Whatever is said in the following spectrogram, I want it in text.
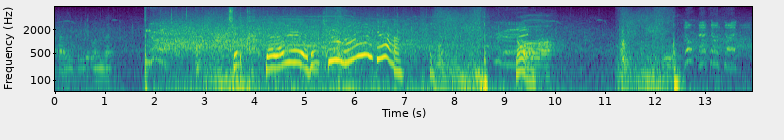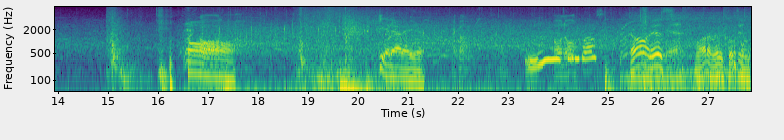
thought that was a pretty good one, but Chip got under it. Thank you. Oh, yeah. Oh. oh, Nope, that's outside. Oh. Get out of here. back on. Oh no. close. Oh, it is. Yeah, A lot of really close ones.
